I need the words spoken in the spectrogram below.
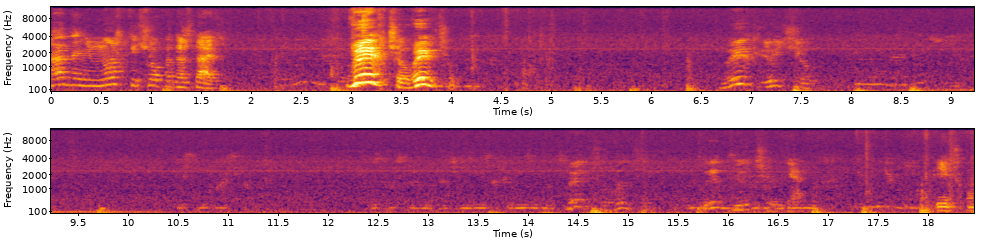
Надо немножко еще подождать. Выключил, выключил. Выключил. Выключил, выключил. Выключил я. Печку.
